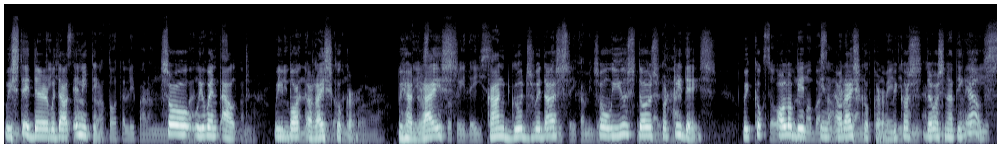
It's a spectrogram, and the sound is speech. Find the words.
We stayed there without anything. So we went out. We bought a rice cooker. We had rice, canned goods with us, so we used those for three days. We cooked all of it in a rice cooker because there was nothing else.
